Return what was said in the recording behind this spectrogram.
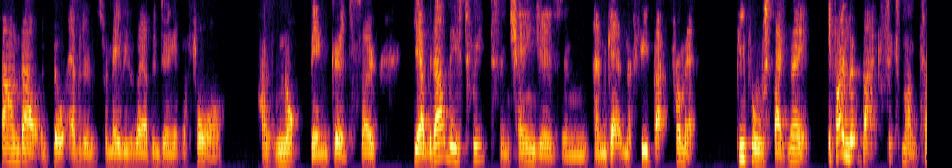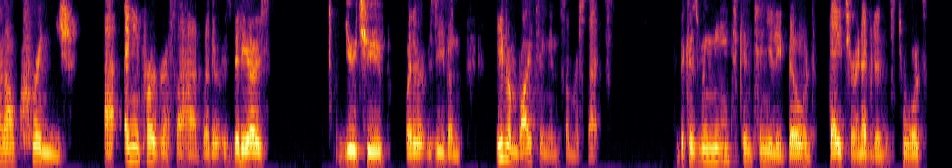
found out and built evidence for maybe the way I've been doing it before has not been good. So, yeah, without these tweaks and changes and, and getting the feedback from it, people will stagnate. If I look back six months and I'll cringe at any progress I had, whether it was videos, YouTube, whether it was even even writing in some respects, because we need to continually build data and evidence towards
